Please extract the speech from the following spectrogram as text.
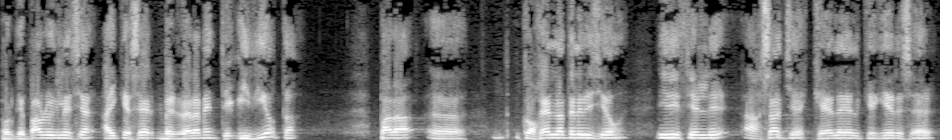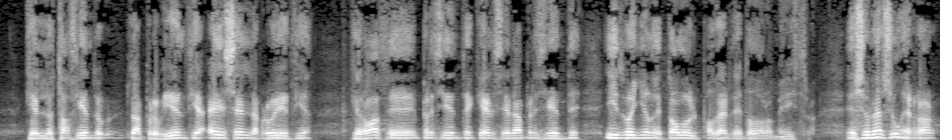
Porque Pablo Iglesias hay que ser verdaderamente idiota para eh, coger la televisión y decirle a Sánchez que él es el que quiere ser, que él lo está haciendo, la providencia, es él la providencia, que lo hace presidente, que él será presidente y dueño de todo el poder de todos los ministros. Eso no es un error,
